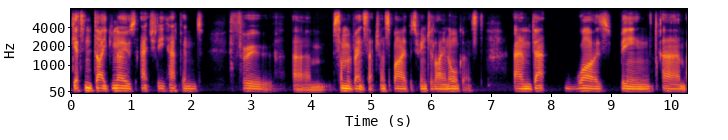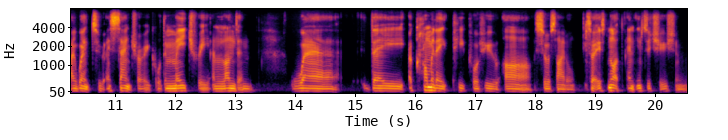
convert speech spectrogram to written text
getting diagnosed actually happened through um, some events that transpired between July and August, and that was being um, I went to a sanctuary called the Maytree in London, where they accommodate people who are suicidal. So it's not an institution;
